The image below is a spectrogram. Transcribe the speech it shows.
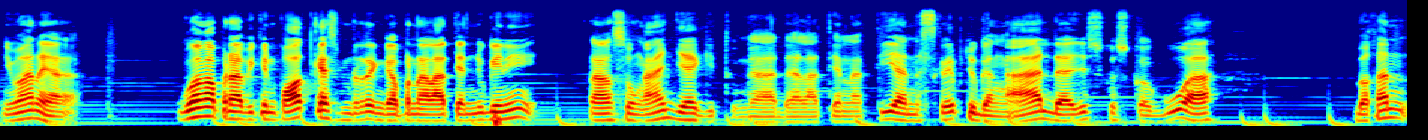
gimana ya? Gue nggak pernah bikin podcast bener nggak pernah latihan juga. Ini langsung aja gitu. Nggak ada latihan latihan script juga nggak ada. Aja suka suka gue bahkan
